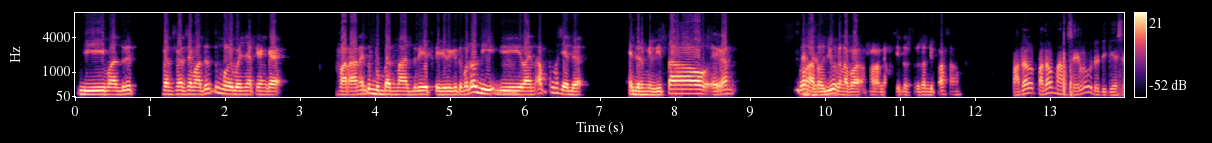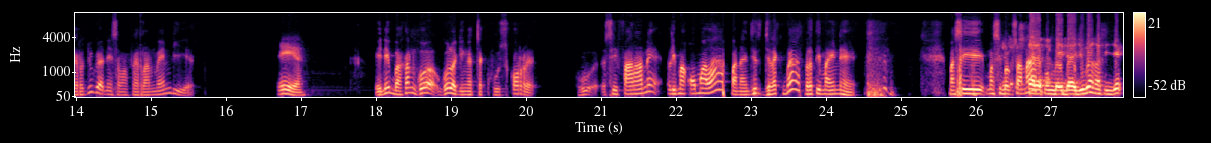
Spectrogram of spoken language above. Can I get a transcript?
di Madrid. Fans-fansnya Madrid tuh mulai banyak yang kayak Varane itu beban Madrid kayak gitu-gitu. Padahal di di line up tuh masih ada Eder Militao, ya kan? Gue nggak tahu juga kenapa Varane masih terus-terusan dipasang. Padahal padahal Marcelo udah digeser juga nih sama Ferland Mendy ya. Iya. Ini bahkan gue gue lagi ngecek who score ya. Si Varane 5,8 anjir, jelek banget berarti mainnya. masih masih Terus bagusan ada pembeda juga nggak sih Jack?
